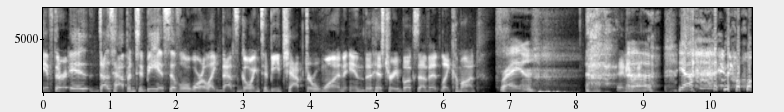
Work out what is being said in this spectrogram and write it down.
if there is does happen to be a civil war, like that's going to be chapter one in the history books of it. Like, come on. Right. Anyway, Uh, yeah, I know.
